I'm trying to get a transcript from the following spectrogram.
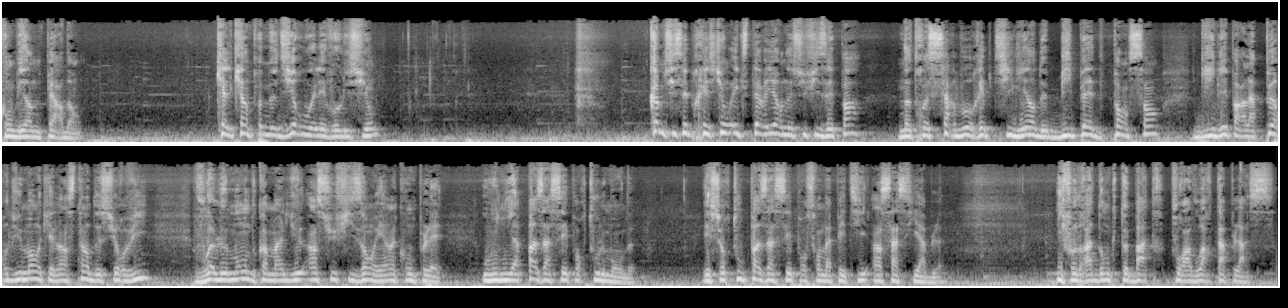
combien de perdants? Quelqu'un peut me dire où est l'évolution? Comme si ces pressions extérieures ne suffisaient pas, notre cerveau reptilien de bipède pensant, guidé par la peur du manque et l'instinct de survie, voit le monde comme un lieu insuffisant et incomplet, où il n'y a pas assez pour tout le monde, et surtout pas assez pour son appétit insatiable. Il faudra donc te battre pour avoir ta place.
